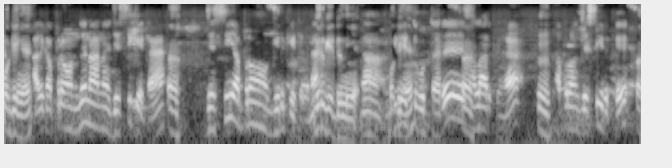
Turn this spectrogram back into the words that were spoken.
ஓகேங்க. அதுக்கப்புறம் வந்து நான் ஜெஸ்ஸி கேட்டேன். ஆ. ஜெஸ்ஸி அப்புறம் கிரு கேட்டிருந்தேன் கிரு கேட்டிருந்தீங்க. ஓகே. எடுத்து கொடுத்தாரு. நல்லா இருக்குங்க. ம். அப்புறம் ஜெஸ்ஸி இருக்கு. ஆ.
